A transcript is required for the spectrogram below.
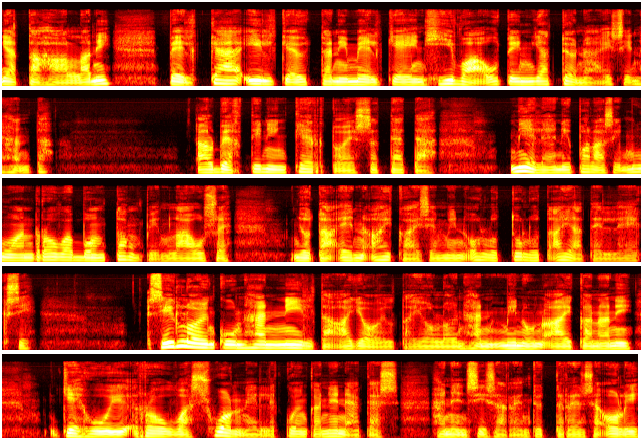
ja tahallani, pelkkää ilkeyttäni melkein hivautin ja tönäisin häntä. Albertinin kertoessa tätä, mieleeni palasi muuan Rova Bontampin lause, jota en aikaisemmin ollut tullut ajatelleeksi. Silloin kun hän niiltä ajoilta, jolloin hän minun aikanani kehui rouva Suonnelle, kuinka nenäkäs hänen sisaren tyttärensä oli,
